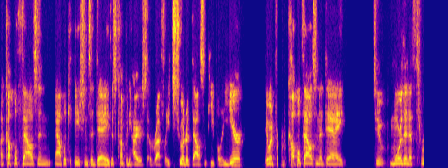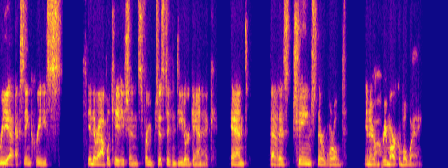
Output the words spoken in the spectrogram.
a couple thousand applications a day. This company hires roughly 200,000 people a year. They went from a couple thousand a day to more than a 3x increase in their applications from just Indeed Organic. And that has changed their world in a wow. remarkable way.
